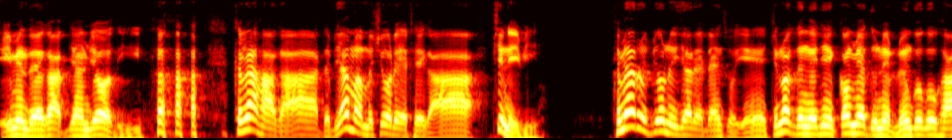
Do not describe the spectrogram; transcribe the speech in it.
အေးမြင့်တွေကပြန်ပြောသည်ခမရဟာကတပြားမှမလျှော့တဲ့အထက်ကဖြစ်နေပြီခမရတို့ပြောနေကြတဲ့အတိုင်းဆိုရင်ကျွန်တော်တငယ်ချင်းကောင်းမြတ်သူနဲ့လွင်ကိုကိုခါ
